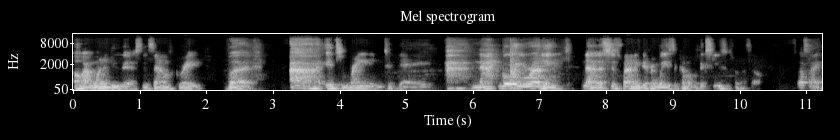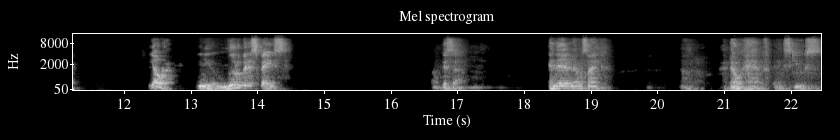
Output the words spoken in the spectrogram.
oh, I want to do this. This sounds great. But ah, it's raining today. Not going running. No, that's just finding different ways to come up with excuses for myself. So it's like, yoga. You need a little bit of space. This up. And then I was like, oh, I don't have an excuse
